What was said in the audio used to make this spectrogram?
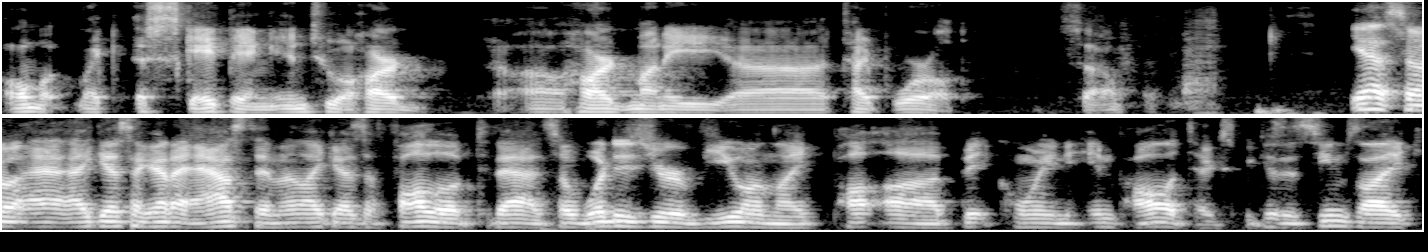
almost like escaping into a hard hard money uh, type world. So yeah, so I guess I gotta ask them, like as a follow up to that. So, what is your view on like uh, Bitcoin in politics? Because it seems like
